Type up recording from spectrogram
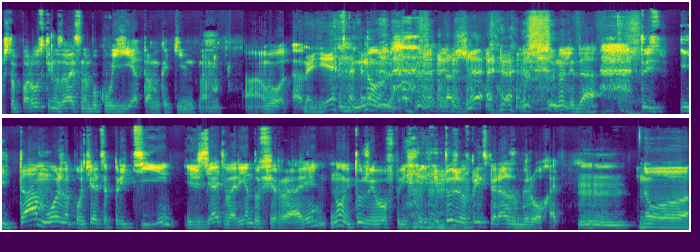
что по-русски называется на букву Е, там, какие-нибудь там, а, вот. На Е? Ну, ну или да. То есть, и там можно, получается, прийти и взять в аренду Феррари, ну, и тут же его, в, и тут же, его, в принципе, разгрохать. Ну,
